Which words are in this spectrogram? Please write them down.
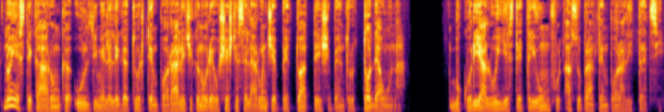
nu este că aruncă ultimele legături temporale, ci că nu reușește să le arunce pe toate și pentru totdeauna. Bucuria lui este triumful asupra temporalității.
